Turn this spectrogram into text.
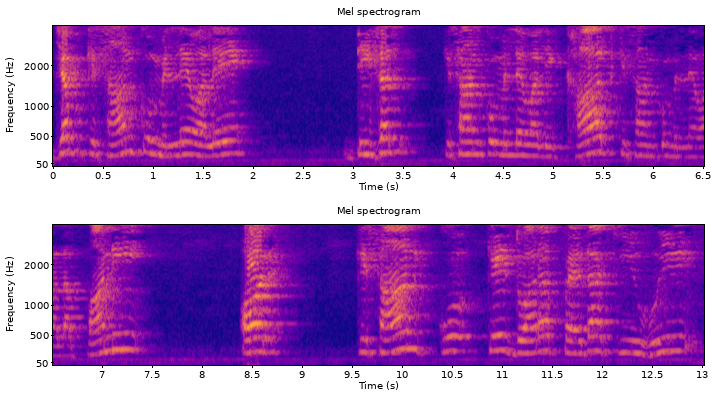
जब किसान को मिलने वाले डीजल, किसान को मिलने वाली खाद, किसान को मिलने वाला पानी और किसान को, के द्वारा पैदा की हुई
